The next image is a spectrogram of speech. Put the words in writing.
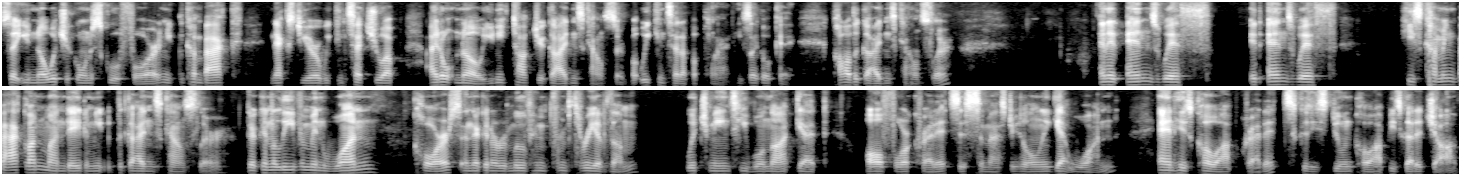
so that you know what you're going to school for and you can come back next year we can set you up i don't know you need to talk to your guidance counselor but we can set up a plan he's like okay call the guidance counselor and it ends with it ends with he's coming back on monday to meet with the guidance counselor they're going to leave him in one course and they're going to remove him from three of them which means he will not get all four credits this semester he'll only get one and his co-op credits because he's doing co-op he's got a job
